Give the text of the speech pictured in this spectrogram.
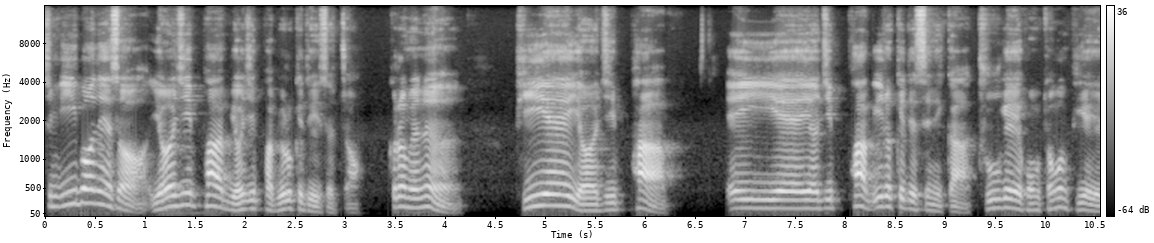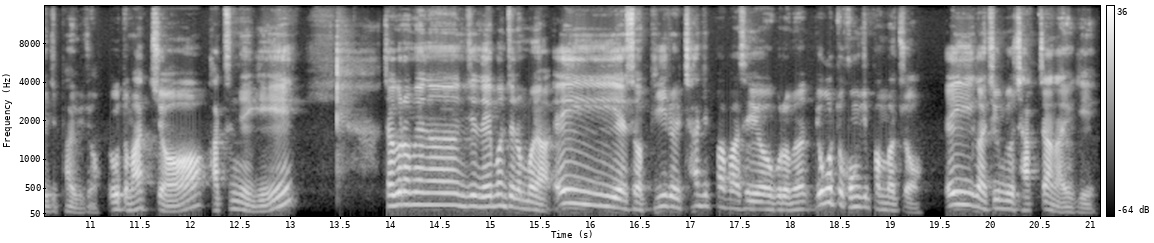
지금 2번에서 여집합, 여집합 이렇게 돼 있었죠. 그러면은 B의 여집합, A의 여집합 이렇게 됐으니까 두 개의 공통은 B의 여집합이죠. 이것도 맞죠? 같은 얘기. 자, 그러면은 이제 네 번째는 뭐야? A에서 B를 차집합하세요. 그러면 이것도 공집합 맞죠? A가 지금 이거 작잖아, 여기.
